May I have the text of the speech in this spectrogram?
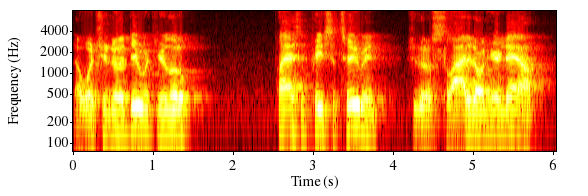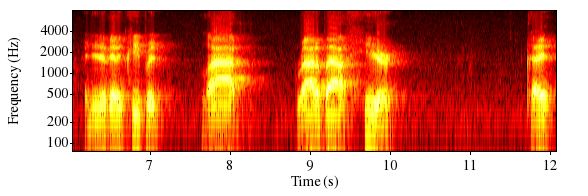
Now what you're going to do with your little plastic piece of tubing is you're going to slide it on here now and you're going to keep it right, right about here. Okay?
